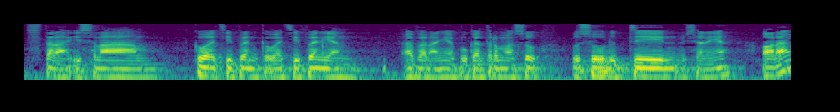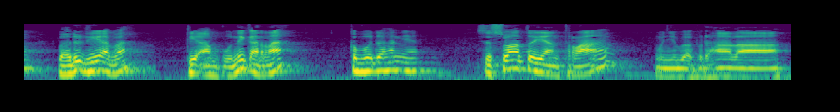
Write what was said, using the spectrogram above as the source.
setelah Islam, kewajiban-kewajiban yang apa namanya bukan termasuk usuluddin misalnya. Orang baru dia apa? Diampuni karena kebodohannya. Sesuatu yang terang menyembah berhala,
